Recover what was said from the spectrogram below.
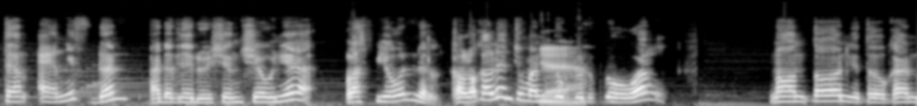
10 Anniv dan ada graduation show-nya Last Pioneer. Kalau kalian cuma Ya. duduk-duduk doang nonton gitu kan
